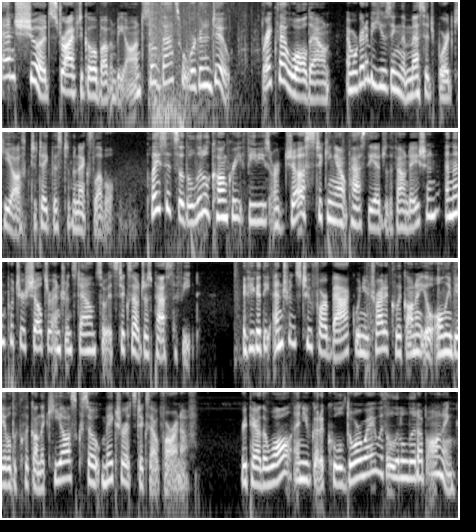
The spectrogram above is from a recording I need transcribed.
and should strive to go above and beyond, so that's what we're going to do. Break that wall down, and we're going to be using the message board kiosk to take this to the next level. Place it so the little concrete feeties are just sticking out past the edge of the foundation, and then put your shelter entrance down so it sticks out just past the feet. If you get the entrance too far back, when you try to click on it, you'll only be able to click on the kiosk, so make sure it sticks out far enough. Repair the wall, and you've got a cool doorway with a little lit up awning.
